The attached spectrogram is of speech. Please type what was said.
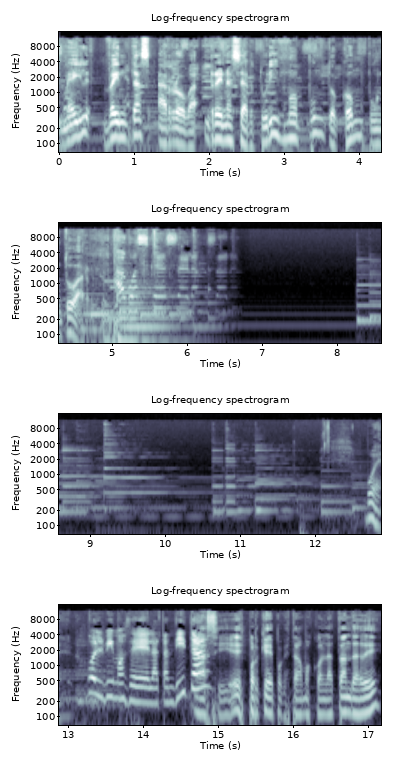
Email ventas arroba renacerturismo.com.ar Volvimos de la tandita. así es. ¿Por qué? Porque estábamos con la tanda de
